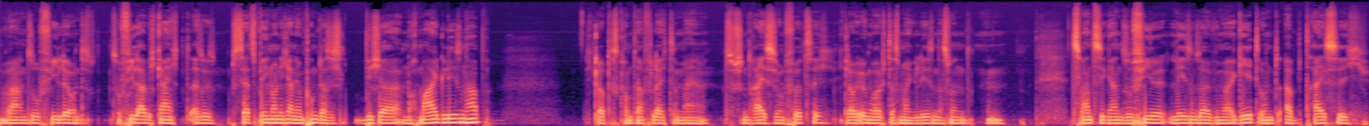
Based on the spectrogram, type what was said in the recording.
waren so viele und so viele habe ich gar nicht, also bis jetzt bin ich noch nicht an dem Punkt, dass ich Bücher nochmal gelesen habe. Ich glaube, das kommt dann vielleicht in meine, zwischen 30 und 40. Ich glaube, irgendwo habe ich das mal gelesen, dass man in 20ern so viel lesen soll, wie man geht und ab 30,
